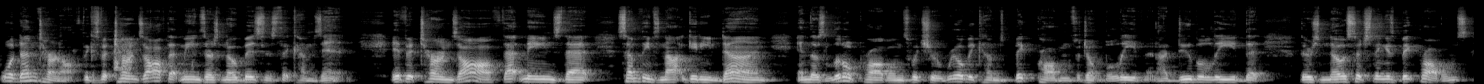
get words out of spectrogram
Well, it doesn't turn off because if it turns off, that means there's no business that comes in. If it turns off, that means that something's not getting done and those little problems, which are real, becomes big problems, which I don't believe in. I do believe that there's no such thing as big problems.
